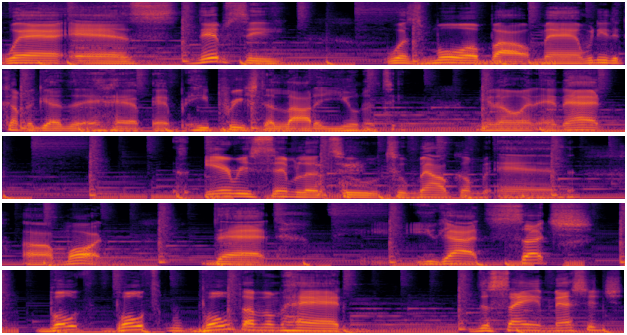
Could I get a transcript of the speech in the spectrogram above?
Whereas Nipsey was more about man, we need to come together and have. And he preached a lot of unity, you know, and and that is eerie similar to to Malcolm and uh, Martin. That you got such both both both of them had the same message,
